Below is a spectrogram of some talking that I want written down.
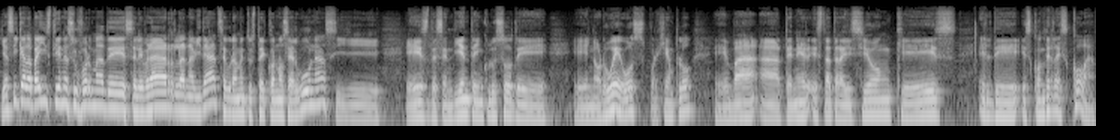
Y así cada país tiene su forma de celebrar la Navidad. Seguramente usted conoce algunas y es descendiente incluso de eh, noruegos, por ejemplo. Eh, va a tener esta tradición que es el de esconder la escoba.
